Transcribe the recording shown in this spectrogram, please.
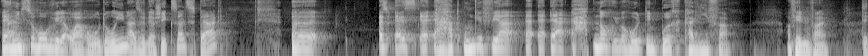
Er ist nicht so hoch wie der Oroduin, also der Schicksalsberg. Äh, also er, ist, er, er hat ungefähr, er, er, er hat noch überholt den Burj Khalifa. Auf jeden Fall. Der,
